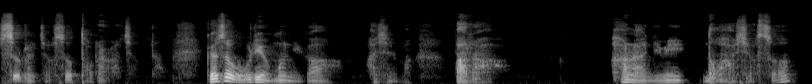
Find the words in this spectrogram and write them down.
쓰러져서 돌아가셨다. 그래서 우리 어머니가 하시는 말, 봐라. 하나님이 노하셔서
